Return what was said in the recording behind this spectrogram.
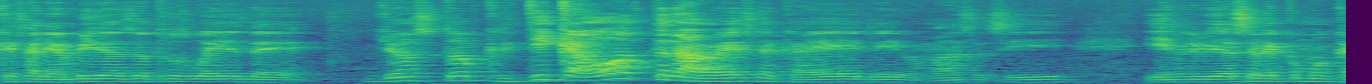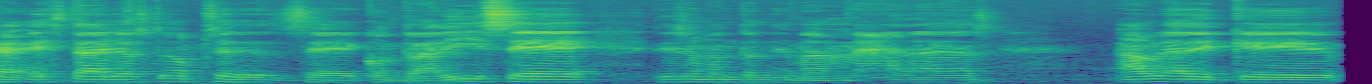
que salían videos de otros güeyes de Stop critica otra vez a Kaeli y mamás así. Y en el video se ve como que esta Stop se, se contradice, dice un montón de mamadas habla de que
